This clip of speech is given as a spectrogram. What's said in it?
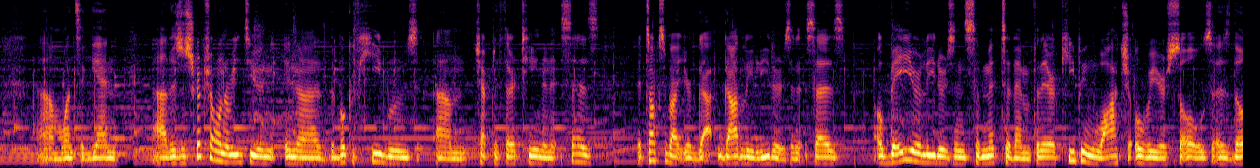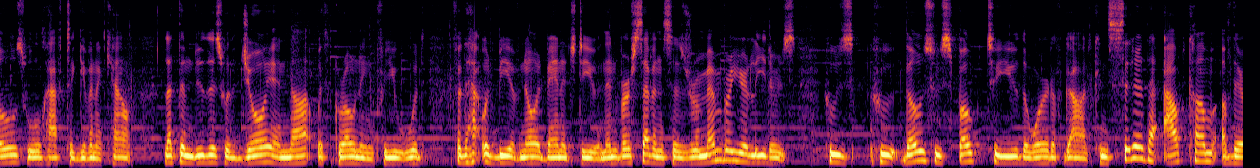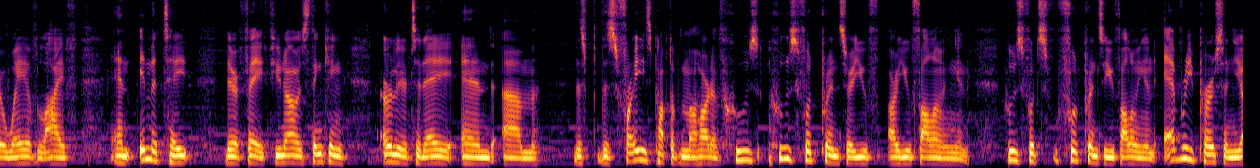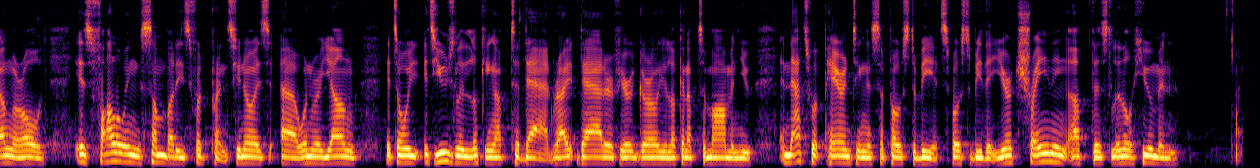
um, once again. Uh, there's a scripture I want to read to you in, in uh, the book of Hebrews, um, chapter 13, and it says, it talks about your go- godly leaders, and it says, Obey your leaders and submit to them, for they are keeping watch over your souls as those who will have to give an account. Let them do this with joy and not with groaning, for you would for that would be of no advantage to you. And then verse 7 says, Remember your leaders, whose who those who spoke to you the word of God. Consider the outcome of their way of life and imitate their faith. You know, I was thinking earlier today and um, this this phrase popped up in my heart of whose whose footprints are you are you following in whose foot, footprints are you following? And every person young or old is following somebody's footprints. You know as uh, when we're young it's always it's usually looking up to dad right? Dad or if you're a girl you're looking up to mom and you and that's what parenting is supposed to be. It's supposed to be that you're training up this little human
